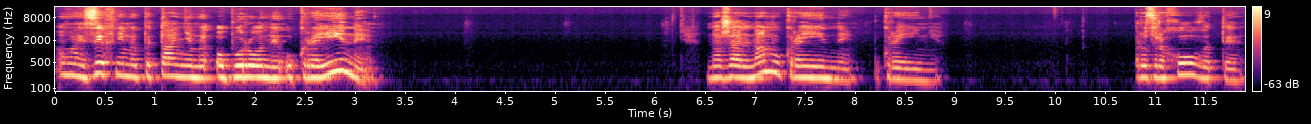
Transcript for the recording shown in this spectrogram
ой, з їхніми питаннями оборони України, на жаль, нам України, Україні розраховувати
